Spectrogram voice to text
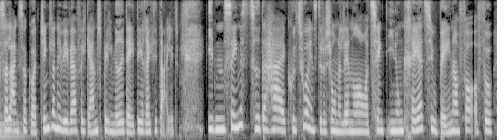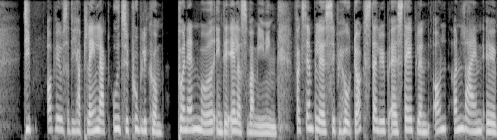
Og så langt så godt. Jinglerne vil i hvert fald gerne spille med i dag. Det er rigtig dejligt. I den seneste tid, der har kulturinstitutioner landet over tænkt i nogle kreative baner for at få de oplevelser, de har planlagt ud til publikum på en anden måde, end det ellers var meningen. For eksempel øh, CPH Docs, der løb af stablen on- online. Øh,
